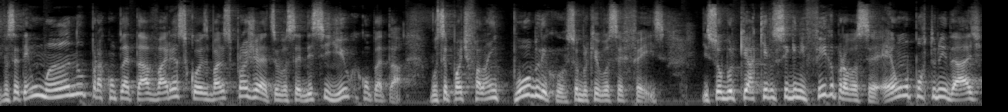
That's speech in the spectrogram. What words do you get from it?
você tem um ano para completar várias coisas, vários projetos, e você decidiu que completar. Você pode falar em público sobre o que você fez e sobre o que aquilo significa para você. É uma oportunidade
